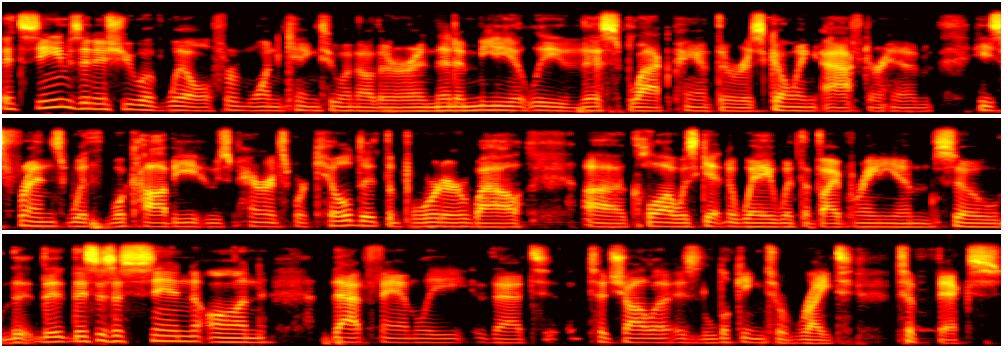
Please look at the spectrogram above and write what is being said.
it seems an issue of will from one king to another, and then immediately this Black Panther is going after him. He's friends with W'Kabi, whose parents were killed at the border while uh, Klaue was getting away with the vibranium. So th- th- this is a sin on that family that T'Challa is looking to right to fix.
